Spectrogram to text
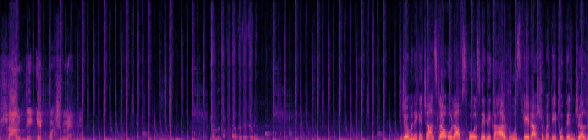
शांति के पक्ष में हैं। जर्मनी के चांसलर ओलाफ स्कोल्स ने भी कहा, रूस के राष्ट्रपति पुतिन जल्द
